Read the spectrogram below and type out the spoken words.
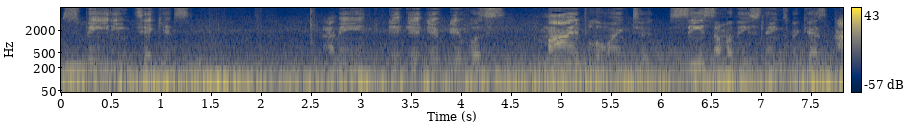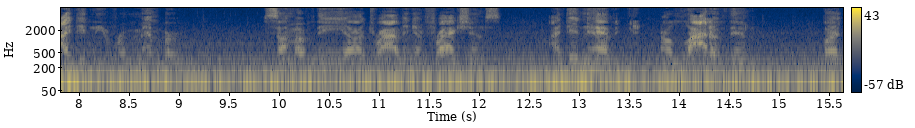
speeding tickets. I mean, it, it, it was mind blowing to see some of these things because I didn't even remember some of the uh, driving infractions. I didn't have a lot of them, but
